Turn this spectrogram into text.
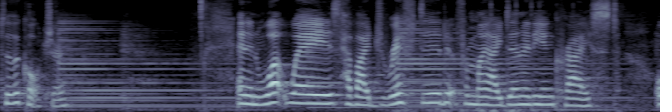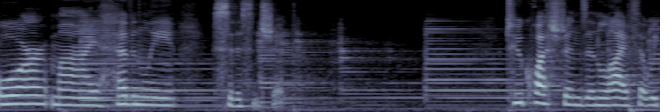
to the culture? And in what ways have I drifted from my identity in Christ or my heavenly citizenship? Two questions in life that we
